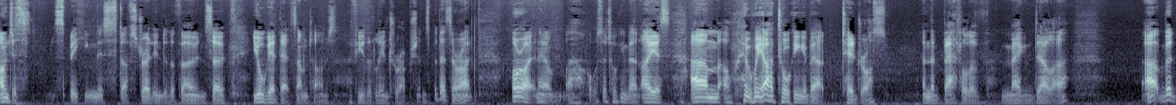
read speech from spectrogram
I'm just speaking this stuff straight into the phone, so you'll get that sometimes, a few little interruptions, but that's all right. All right, now, uh, what was I talking about? Oh, yes. Um, we are talking about Tedros and the Battle of Magdala, uh, but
